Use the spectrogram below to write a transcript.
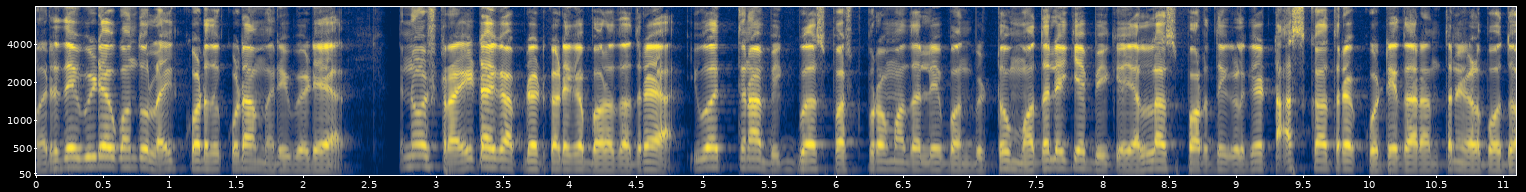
ಮರಿದೇ ವಿಡಿಯೋಗೊಂದು ಲೈಕ್ ಕೊಡೋದು ಕೂಡ ಮರಿಬೇಡಿ. ಇನ್ನು ಸ್ಟ್ರೈಟಾಗಿ ಅಪ್ಡೇಟ್ ಕಡೆಗೆ ಬರೋದಾದರೆ, ಇವತ್ತಿನ ಬಿಗ್ ಬಾಸ್ ಫಸ್ಟ್ ಪ್ರೋಮೋದಲ್ಲಿ ಬಂದುಬಿಟ್ಟು ಮೊದಲಿಗೆ ಬಿಗ್ ಎಲ್ಲ ಸ್ಪರ್ಧಿಗಳಿಗೆ ಟಾಸ್ಕ್ ಆದರೆ ಕೊಟ್ಟಿದ್ದಾರೆ ಅಂತಲೇ ಹೇಳ್ಬೋದು.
